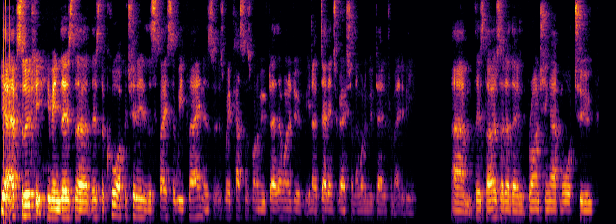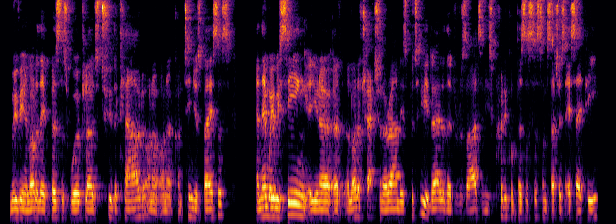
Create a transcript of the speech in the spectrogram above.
Yeah, absolutely. I mean, there's the there's the core opportunity, of the space that we play in is, is where customers want to move data. They want to do you know data integration. They want to move data from A to B. Um, there's those that are then branching out more to moving a lot of their business workloads to the cloud on a, on a continuous basis. And then where we're seeing, you know, a, a, lot of traction around is particularly data that resides in these critical business systems such as SAP.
